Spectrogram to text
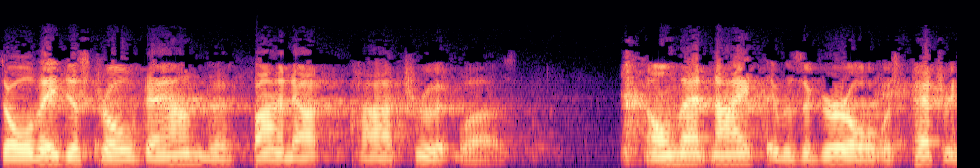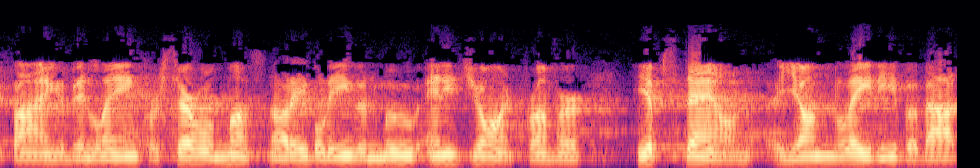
so they just drove down to find out how true it was. On that night, there was a girl was petrifying, had been laying for several months, not able to even move any joint from her hips down, a young lady of about,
